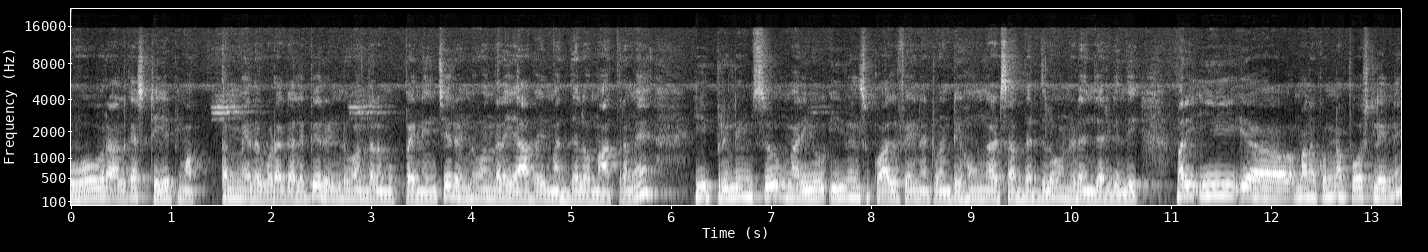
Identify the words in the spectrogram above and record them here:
ఓవరాల్గా స్టేట్ మొత్తం మీద కూడా కలిపి రెండు వందల ముప్పై నుంచి రెండు వందల యాభై మధ్యలో మాత్రమే ఈ ప్రిలిమ్స్ మరియు ఈవెంట్స్ క్వాలిఫై అయినటువంటి హోంగార్డ్స్ అభ్యర్థులు ఉండడం జరిగింది. మరి ఈ మనకున్న పోస్టులు ఎన్ని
